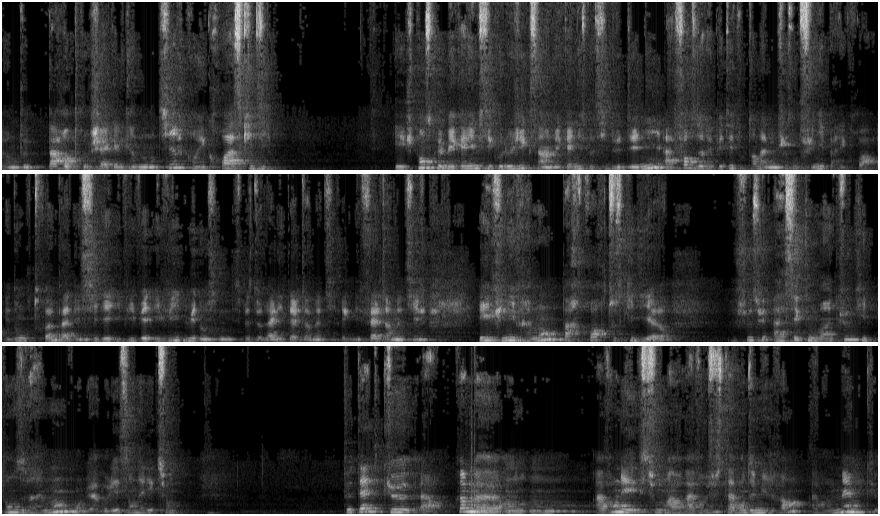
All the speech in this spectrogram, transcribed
Euh, on ne peut pas reprocher à quelqu'un de mentir quand il croit à ce qu'il dit. Et je pense que le mécanisme psychologique, c'est un mécanisme aussi de déni. À force de répéter tout le temps la même chose, on finit par y croire. Et donc Trump a décidé, il, vit lui dans une espèce de réalité alternative, avec des faits alternatifs, et il finit vraiment par croire tout ce qu'il dit. Alors, je suis assez convaincue qu'il pense vraiment qu'on lui a volé son élection. Peut-être que, alors, comme euh, avant l'élection, juste avant 2020, avant même que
